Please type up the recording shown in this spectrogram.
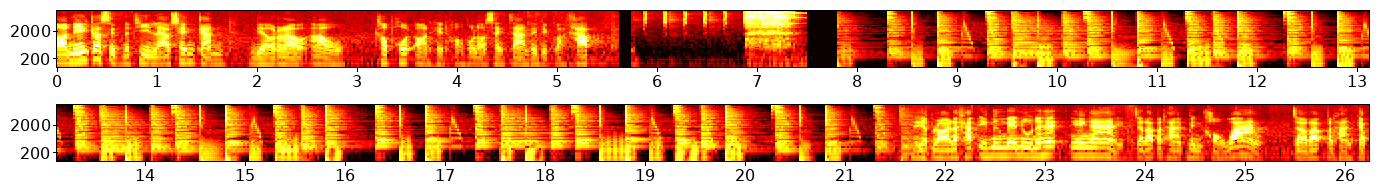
ตอนนี้ก็ 10 นาทีแล้วเช่นกัน เดี๋ยวเราเอาข้าวโพดอ่อนเห็ดหอมของเราใส่จานเลยดีกว่าครับ บร้อยแล้วครับ อีกหนึ่งเมนูนะฮะง่ายๆ จะรับประทานเป็นของว่าง จะรับประทานกับ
